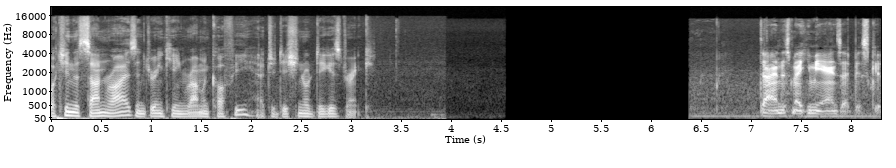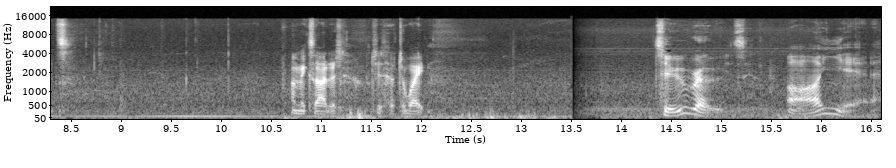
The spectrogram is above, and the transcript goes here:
Watching the sunrise and drinking rum and coffee, a traditional digger's drink. Dan is making me Anzac biscuits. I'm excited, just have to wait. Two rows. Aw, yeah.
